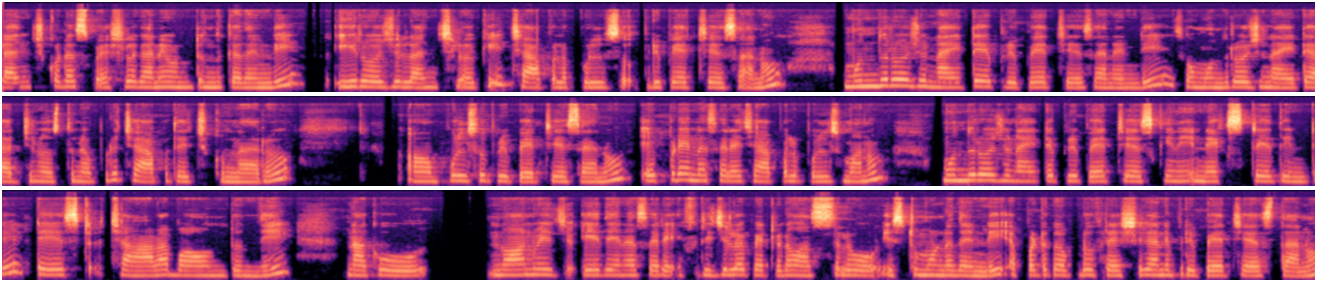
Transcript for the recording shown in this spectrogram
లంచ్ కూడా స్పెషల్‌గానే ఉంటుంది కదండీ! ఈరోజు లంచ్‌లోకి చేపల పులుసు ప్రిపేర్ చేశాను. ముందు రోజు నైటే ప్రిపేర్ చేశానండి. సో, ముందు రోజు నైటే అర్జున్ వస్తున్నప్పుడు చేప తెచ్చుకున్నారు. పులుసు ప్రిపేర్ చేశాను. ఎప్పుడైనా సరే చేపల పులుసు మనం ముందు రోజు నైటే ప్రిపేర్ చేసుకుని నెక్స్ట్ డే తింటే టేస్ట్ చాలా బాగుంటుంది నాకు నాన్ వెజ్ ఏదైనా సరే ఫ్రిడ్జ్‌లో పెట్టడం అస్సలు ఇష్టం ఉండదండి. ఎప్పటికప్పుడు ఫ్రెష్‌గానే ప్రిపేర్ చేస్తాను.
